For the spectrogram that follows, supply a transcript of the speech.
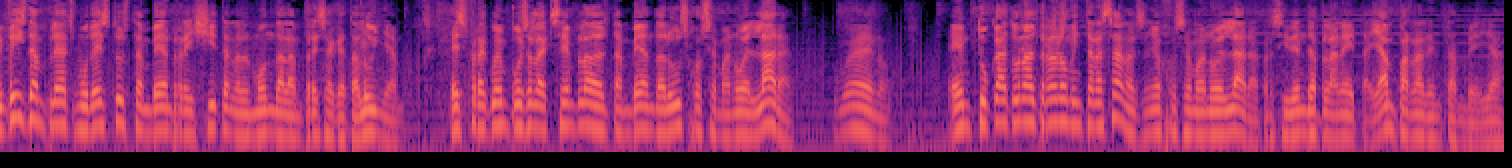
I fills d'empleats modestos també han reeixit en el món de l'empresa Catalunya. És freqüent posar l'exemple del també andalús José Manuel Lara. Bueno, hem tocat un altre nom interessant, el senyor José Manuel Lara, president de Planeta. Ja en parlarem també, ja.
